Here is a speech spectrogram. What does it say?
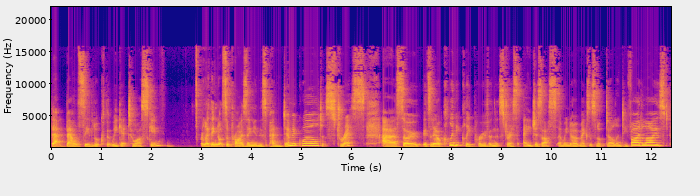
that bouncy look that we get to our skin. And I think not surprising in this pandemic world, stress. Uh, so it's now clinically proven that stress ages us, and we know it makes us look dull and devitalized.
